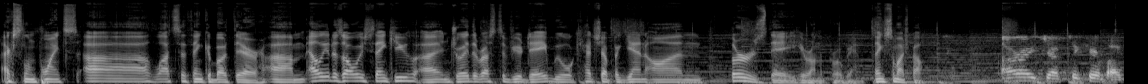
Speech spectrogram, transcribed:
Excellent points. Uh, lots to think about there. Um, Elliotte, as always, thank you. Uh, enjoy the rest of your day. We will catch up again on Thursday here on the program. Thanks so much, pal. All right, Jeff. Take care, bud.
